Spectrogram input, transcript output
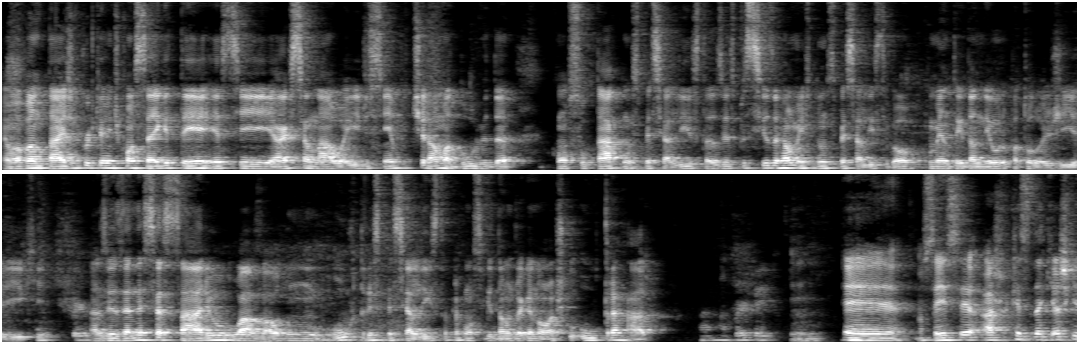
é uma vantagem porque a gente consegue ter esse arsenal aí de sempre tirar uma dúvida, consultar com um especialista. Às vezes precisa realmente de um especialista, igual eu comentei da neuropatologia aí, que às vezes é necessário o aval de um ultra especialista para conseguir dar um diagnóstico ultra raro. Ah, perfeito. Uhum. É, não sei se acho que esse daqui acho que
